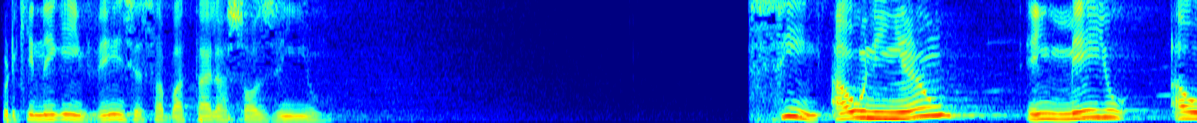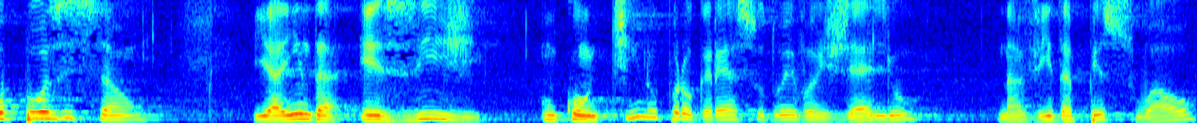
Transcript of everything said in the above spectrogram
Porque ninguém vence essa batalha sozinho. Sim, a união em meio à oposição e ainda exige um contínuo progresso do Evangelho na vida pessoal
